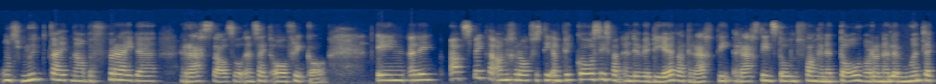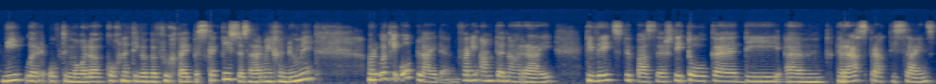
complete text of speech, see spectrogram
ons moet kyk na bevryde regstelsel in Suid-Afrika. En hulle het aspekte aangeraak soos die implikasies van individue wat reg die regsdienste ontvang in 'n taal waarin hulle moontlik nie oor optimale kognitiewe bevoegdheid beskik nie, soos Hermie genoem het, maar ook die opleiding van die amptenary, die wetstoepassers, die tolke, die ehm um, regspraktisyns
